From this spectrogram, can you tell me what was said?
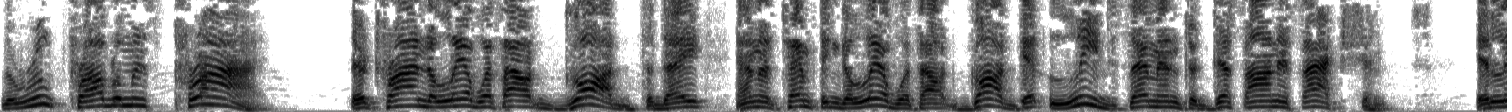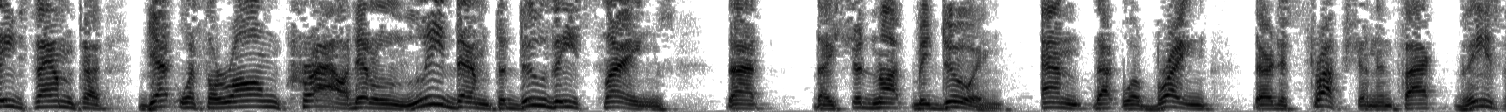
the root problem is pride. They're trying to live without God today and attempting to live without God. It leads them into dishonest actions. It leads them to get with the wrong crowd. It'll lead them to do these things that they should not be doing and that will bring their destruction. In fact, these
